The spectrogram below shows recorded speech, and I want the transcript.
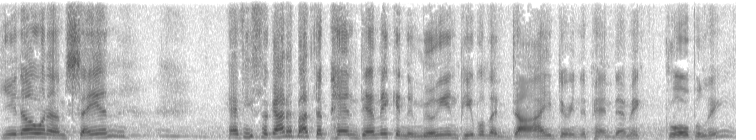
You know what I'm saying? Have you forgot about the pandemic and the million people that died during the pandemic globally?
